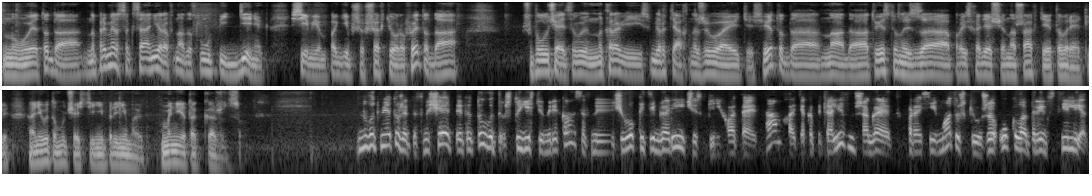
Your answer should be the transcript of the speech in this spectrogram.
Ну, это да. Например, с акционеров надо слупить денег семьям погибших шахтеров. Это да. Что получается, вы на крови и смертях наживаетесь. Это да, надо. А ответственность за происходящее на шахте это вряд ли. Они в этом участие не принимают. Мне так кажется. Ну вот меня тоже это смущает. Это то, вот, что есть у американцев, но чего категорически не хватает нам, хотя капитализм шагает по России матушке уже около 30 лет.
